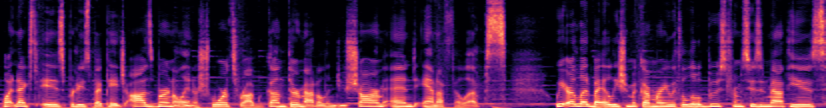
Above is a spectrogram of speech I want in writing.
What Next is produced by Paige Osborne, Elena Schwartz, Rob Gunther, Madeline Ducharme, and Anna Phillips. We are led by Alicia Montgomery with a little boost from Susan Matthews.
